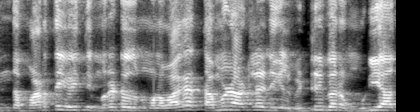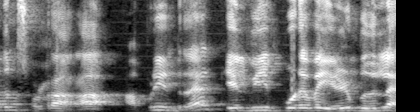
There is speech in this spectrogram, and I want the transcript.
இந்த படத்தை வைத்து மிரட்டுவதன் மூலமாக தமிழ்நாட்டில் நீங்கள் வெற்றி பெற முடியாதுன்னு சொல்றாரா? அப்படின்ற கேள்வியும் கூடவே எழும்புதில்ல.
